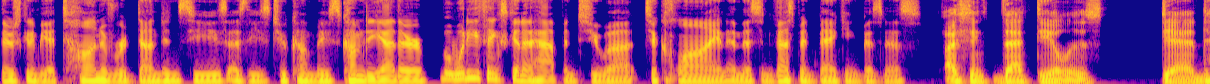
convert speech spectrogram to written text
There's going to be a ton of redundancies as these two companies come together. But what do you think is going to happen to uh, to Klein and this investment banking business? I think that deal is dead,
